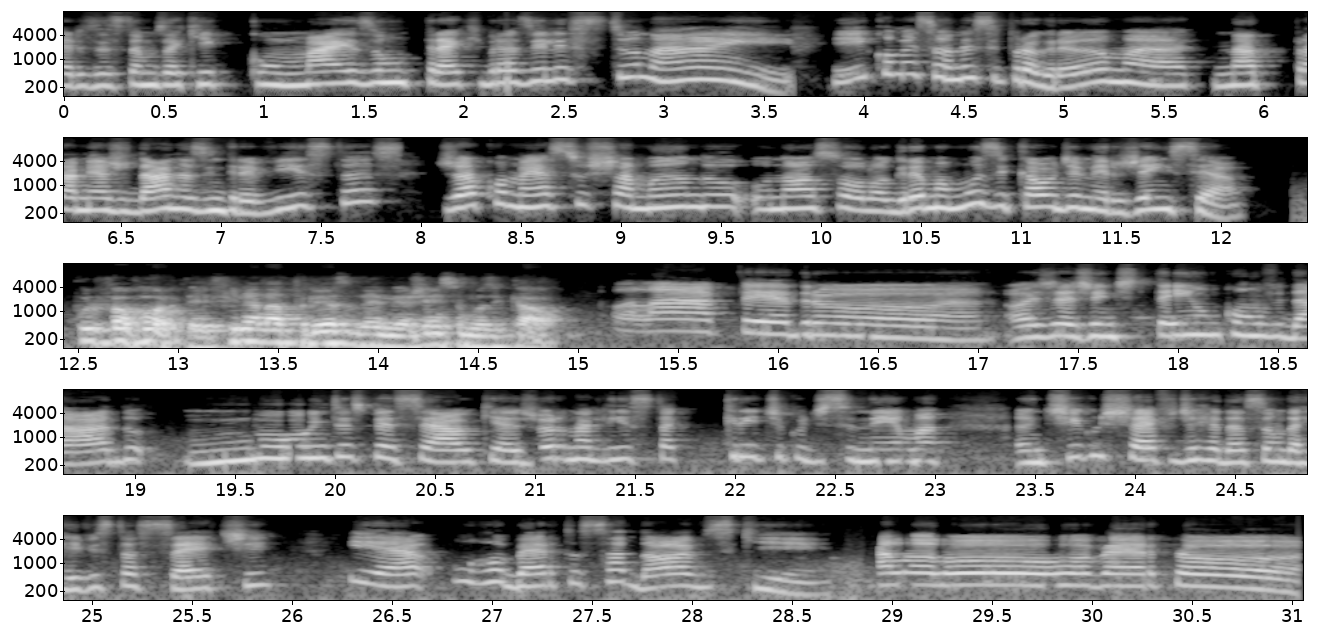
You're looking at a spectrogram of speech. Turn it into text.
Trekkers! Estamos aqui com mais um Trek Brasilis Tonight. E começando esse programa, para me ajudar nas entrevistas, já começo chamando o nosso holograma musical de emergência. Por favor, defina a natureza da emergência musical. Olá, Pedro! Hoje a gente tem um convidado muito especial que é jornalista, crítico de cinema, antigo chefe de redação da revista 7 e é o Roberto Sadovski. Alô, alô, Roberto!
